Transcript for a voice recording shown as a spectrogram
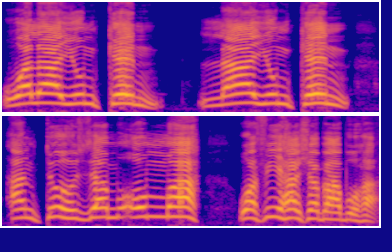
ولا يمكن لا يمكن أن تهزم أمة وفيها شبابها.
